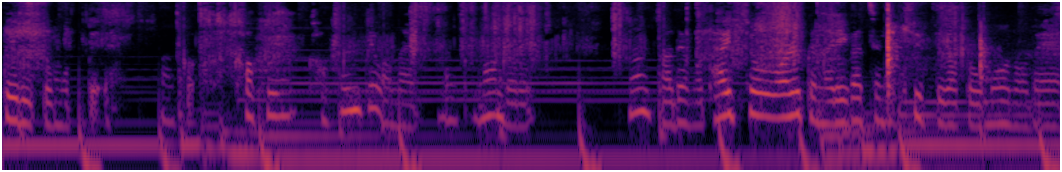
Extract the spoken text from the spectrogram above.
出ると思ってなんか花粉花粉ではない。なんかなんだろう。なんかでも体調悪くなりがちな季節だと思うので、ね、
